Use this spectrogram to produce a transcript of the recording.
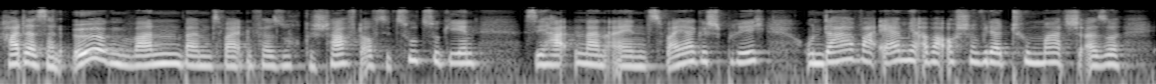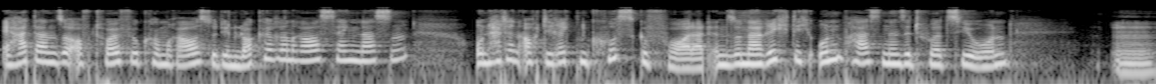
hat er es dann irgendwann beim zweiten Versuch geschafft, auf sie zuzugehen. Sie hatten dann ein Zweiergespräch und da war er mir aber auch schon wieder too much. Also er hat dann so auf Teufel komm raus, so den Lockeren raushängen lassen und hat dann auch direkt einen Kuss gefordert in so einer richtig unpassenden Situation. Mhm.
